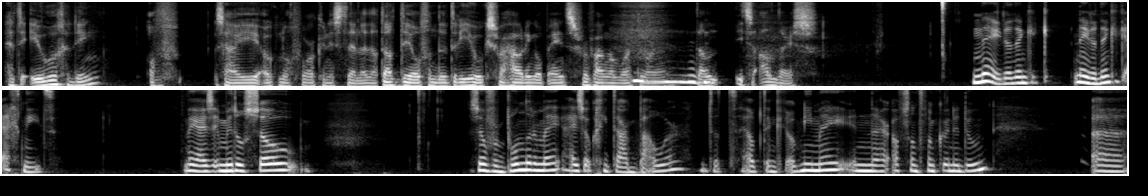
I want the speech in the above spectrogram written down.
het eeuwige ding? Of zou je je ook nog voor kunnen stellen dat dat deel van de driehoeksverhouding opeens vervangen wordt door dan iets anders? Nee, dat denk ik, nee, dat denk ik echt niet. Nee, hij is inmiddels zo, zo verbonden ermee. Hij is ook gitaarbouwer. Dat helpt denk ik ook niet mee in er afstand van kunnen doen. Uh,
